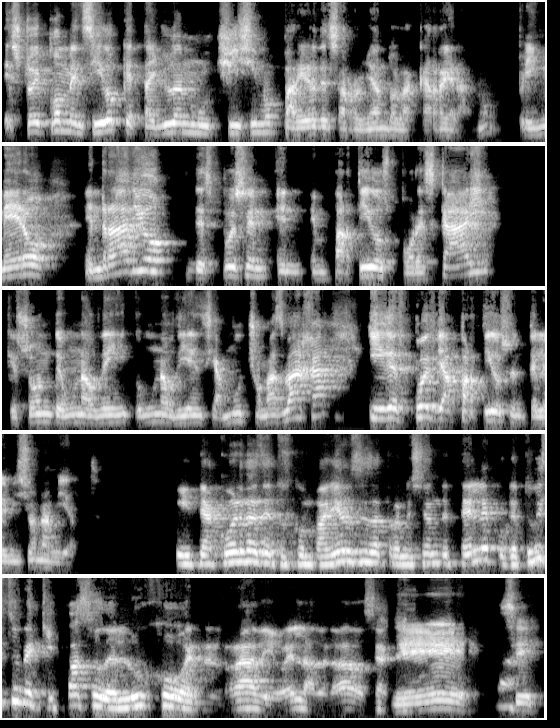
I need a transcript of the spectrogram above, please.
estoy convencido que te ayudan muchísimo para ir desarrollando la carrera, ¿no? Primero en radio, después en, partidos por Sky, que son de una, una audiencia mucho más baja, y después ya partidos en televisión abierta. ¿Y te acuerdas de tus compañeros de esa transmisión de tele? Porque tuviste un equipazo de lujo en el radio, ¿eh? La verdad, o sea que... Sí,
